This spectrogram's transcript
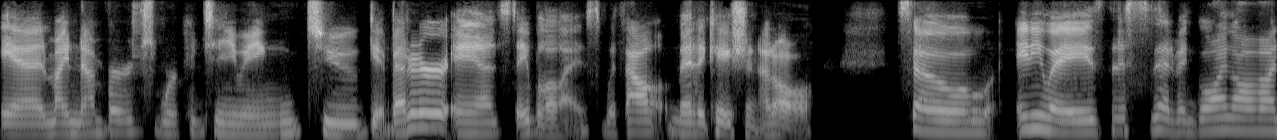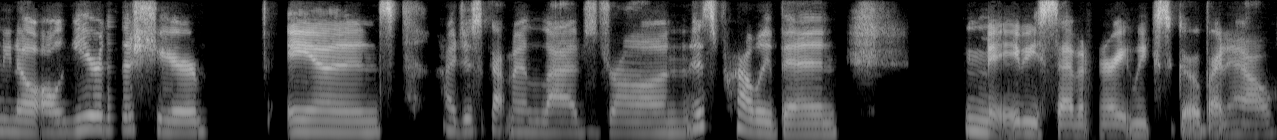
and my numbers were continuing to get better and stabilize without medication at all. So, anyways, this had been going on, you know, all year this year. And I just got my labs drawn. It's probably been maybe seven or eight weeks ago by now.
